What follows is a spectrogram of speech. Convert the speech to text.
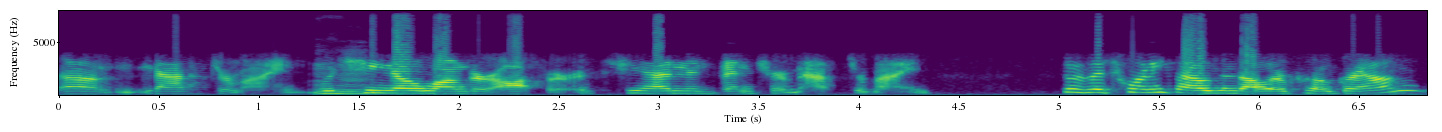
um, mastermind, which she no longer offers. She had an adventure mastermind. So the twenty thousand dollar program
